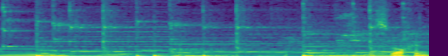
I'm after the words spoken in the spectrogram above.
Hm. Schönes Loch hin.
